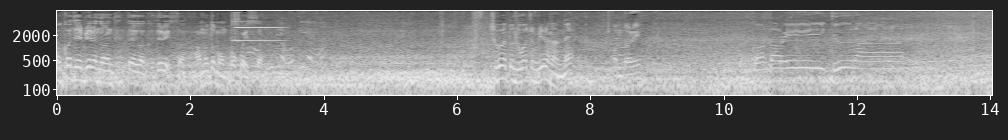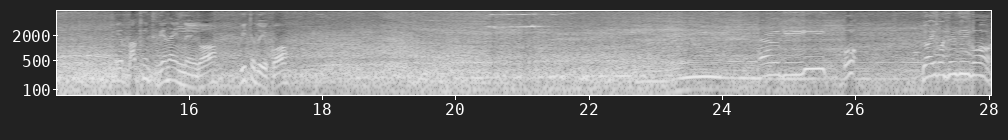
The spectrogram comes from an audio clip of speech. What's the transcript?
엊그제 밀어놓은 텐트가 그대로 있어. 아무도 못 뽑고 있어. 이게 어디예요? 저거 또 누가 좀 밀어놨네. 곰돌이. 곰돌이 드라. 이게 파킹 두 개나 있네 이거. 밑에도 있고. 헬기. 어? 야 이거 헬기 이거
